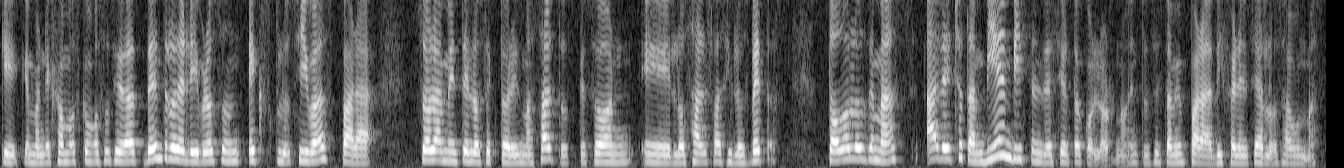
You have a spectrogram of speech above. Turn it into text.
que, que manejamos como sociedad, dentro del libro son exclusivas para solamente los sectores más altos, que son eh, los alfas y los betas. Todos los demás, ah, de hecho también visten de cierto color, ¿no? Entonces también para diferenciarlos aún más.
